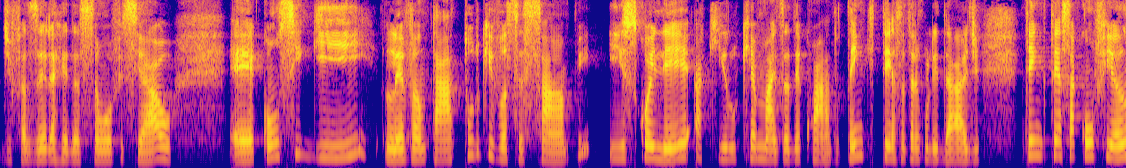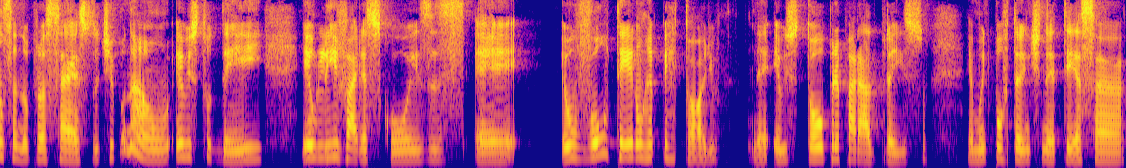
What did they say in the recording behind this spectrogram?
de fazer a redação oficial, é, conseguir levantar tudo que você sabe e escolher aquilo que é mais adequado. Tem que ter essa tranquilidade, tem que ter essa confiança no processo, do tipo, não, eu estudei, eu li várias coisas, é, eu vou ter um repertório, né? Eu estou preparado para isso. É muito importante, né, ter essa,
